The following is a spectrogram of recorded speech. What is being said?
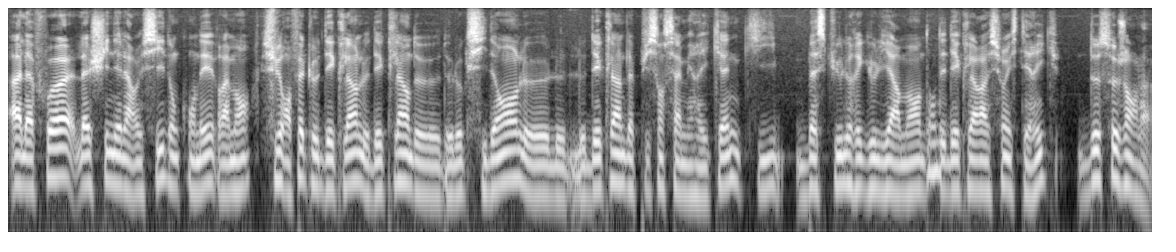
à la fois la Chine et la Russie. Donc on est vraiment sur en fait le déclin, le déclin de, l'Occident, le, le déclin de la puissance américaine qui bascule régulièrement dans des déclarations hystériques de ce genre-là.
